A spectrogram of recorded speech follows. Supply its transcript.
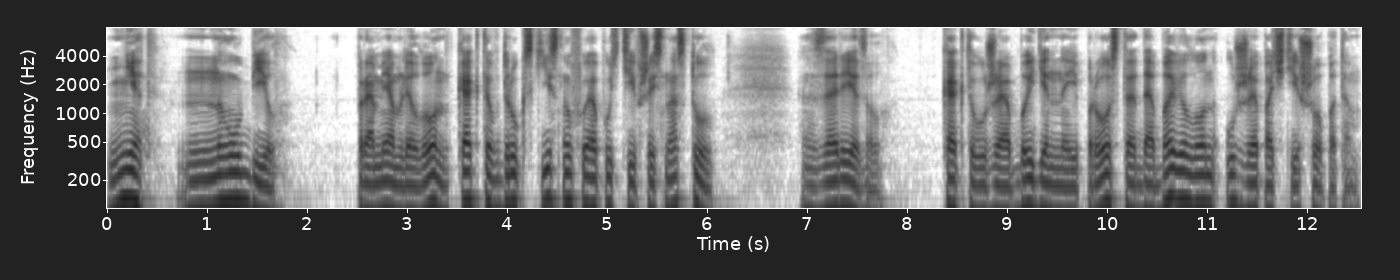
«Нет, ну убил», – промямлил он, как-то вдруг скиснув и опустившись на стул. «Зарезал». Как-то уже обыденно и просто добавил он уже почти шепотом.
